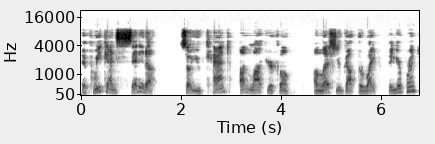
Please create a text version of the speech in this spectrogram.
If we can set it up so you can't unlock your phone unless you've got the right fingerprint,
